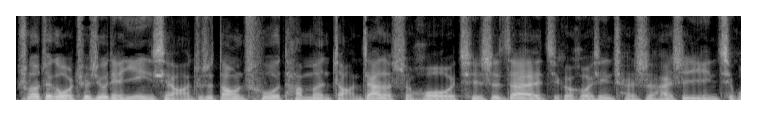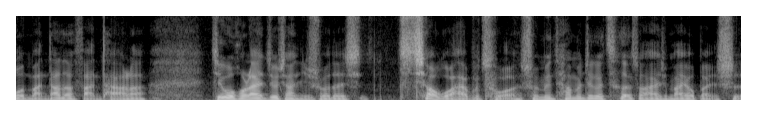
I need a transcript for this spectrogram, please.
说到这个，我确实有点印象，就是当初他们涨价的时候，其实在几个核心城市还是引起过蛮大的反弹了。结果后来就像你说的，效果还不错，说明他们这个测算还是蛮有本事。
